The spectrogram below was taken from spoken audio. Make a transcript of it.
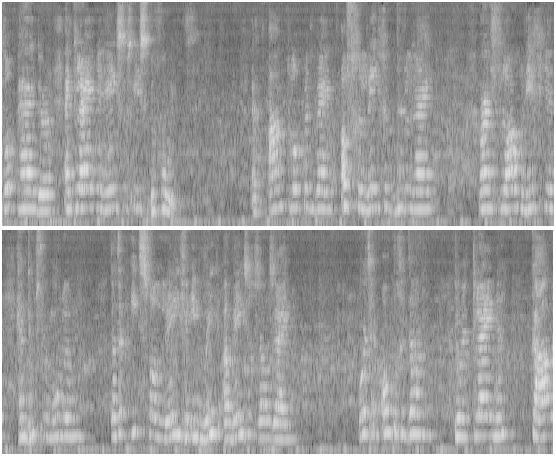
dopheider en kleine heesters is begroeid. En aankloppen bij een afgelegen boerderij, waar een flauw lichtje hem doet vermoeden dat er iets van leven in aanwezig zal zijn, wordt hem opengedaan door een kleine, kale,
